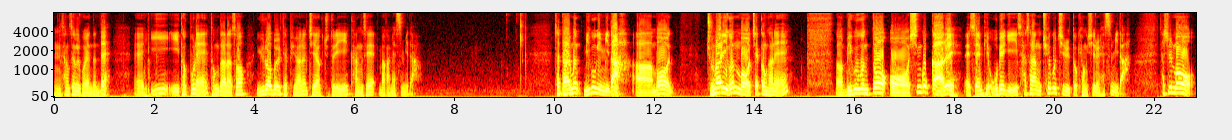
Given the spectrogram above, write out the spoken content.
음, 상승을 보였는데 에, 이, 이 덕분에 덩달아서 유럽을 대표하는 제약주들이 강세 마감했습니다. 자 다음은 미국입니다. 아, 뭐 주말이건 뭐 어쨌건 간에 어, 미국은 또 어, 신고가를 S&P 500이 사상 최고치를 또 경신을 했습니다. 사실 뭐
